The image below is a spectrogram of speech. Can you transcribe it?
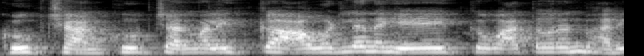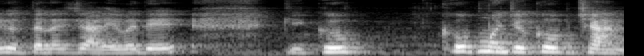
खूप छान खूप छान. मला इतकं आवडलं ना हे इतकं वातावरण भारी होतं ना शाळेमध्ये. की खूप खूप म्हणजे खूप छान.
